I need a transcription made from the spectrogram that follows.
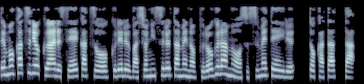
ても活力ある生活を送れる場所にするためのプログラムを進めている、と語った。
